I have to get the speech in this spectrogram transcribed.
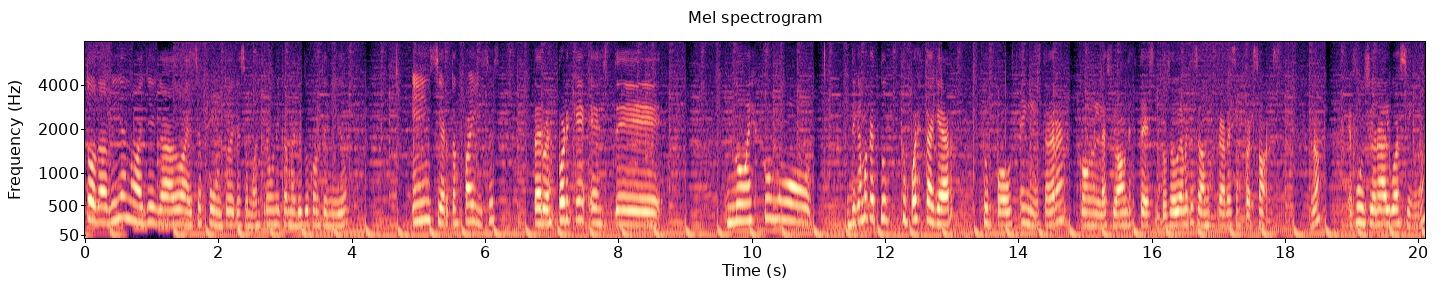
todavía no ha llegado a ese punto de que se muestre únicamente tu contenido en ciertos países, pero es porque este no es como digamos que tú, tú puedes taguear tu post en Instagram con la ciudad donde estés. Entonces obviamente se va a mostrar a esas personas, ¿no? Eh, funciona algo así, ¿no?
